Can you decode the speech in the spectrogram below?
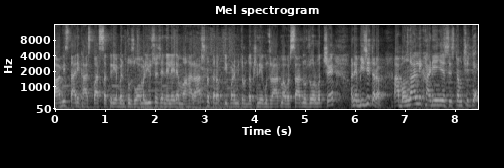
બાવીસ તારીખ આસપાસ સક્રિય બનતું જોવા મળ્યું છે, જેને લઈને મહારાષ્ટ્ર તરફથી પણ મિત્રો દક્ષિણીય ગુજરાતમાં વરસાદનું જોર વધશે. અને બીજી તરફ, આ બંગાળની ખાડીની જે સિસ્ટમ છે, તે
